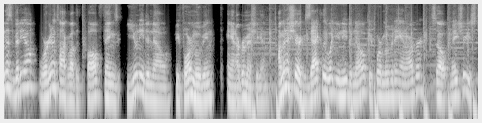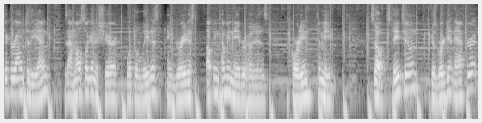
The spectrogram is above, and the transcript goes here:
this video, we're going to talk about the 12 things you need to know before moving to Ann Arbor, Michigan. I'm going to share exactly what you need to know before moving to Ann Arbor. So make sure you stick around to the end because I'm also going to share what the latest and greatest up and coming neighborhood is, according to me. So stay tuned because we're getting after it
